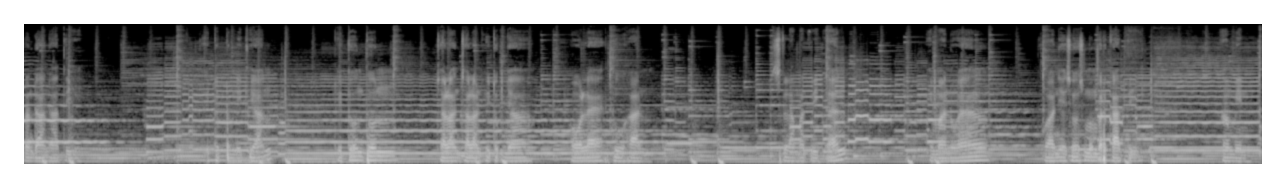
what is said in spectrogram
kerendahan hati demikian dituntun jalan-jalan hidupnya oleh Tuhan. Selamat weekend, Immanuel. Tuhan Yesus memberkati. Amin.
